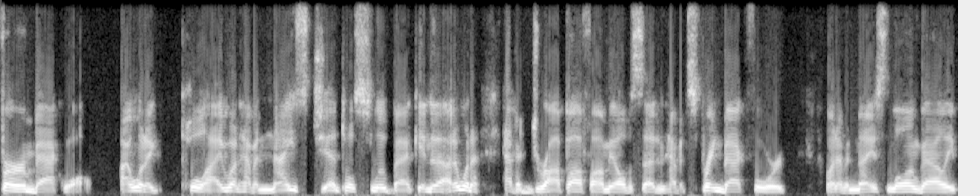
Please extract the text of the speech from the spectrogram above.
firm back wall. I want to pull, I want to have a nice, gentle slope back into that. I don't want to have it drop off on me all of a sudden, have it spring back forward. I want to have a nice, long valley.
